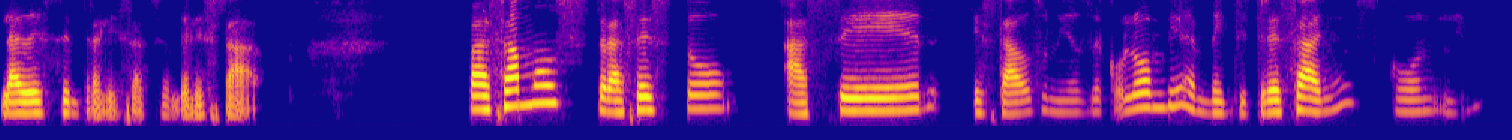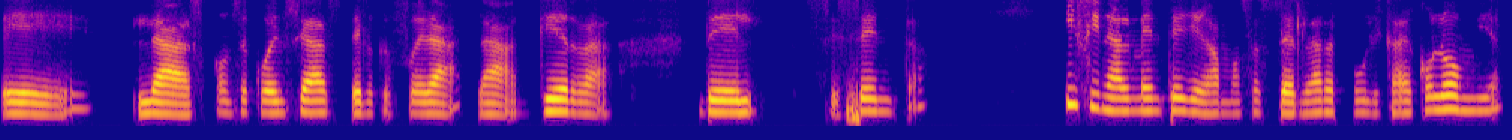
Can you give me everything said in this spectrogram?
la descentralización del Estado. Pasamos tras esto a ser Estados Unidos de Colombia en 23 años con eh, las consecuencias de lo que fuera la guerra del 60 y finalmente llegamos a ser la República de Colombia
